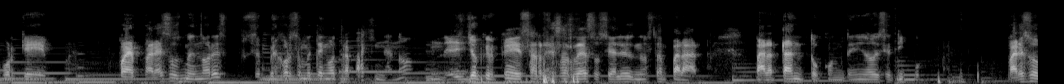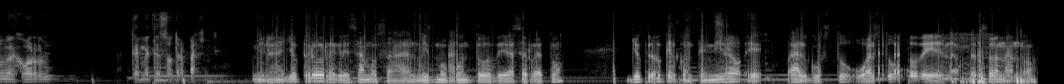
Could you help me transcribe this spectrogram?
Porque para, esos menores pues, mejor se meten en otra página, ¿no? Eh, yo creo que esas, esas redes sociales no están para, para tanto contenido de ese tipo. Para eso mejor te metes a otra página. Mira, yo creo regresamos al mismo punto de hace rato. Yo creo que el contenido es al gusto o al gusto de la persona, ¿no?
